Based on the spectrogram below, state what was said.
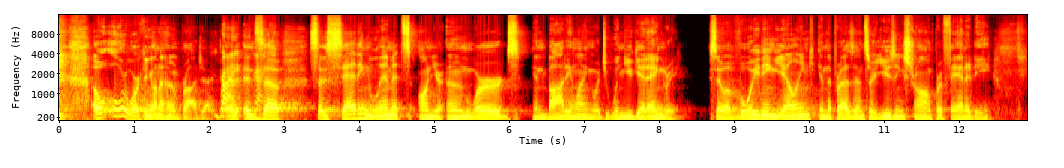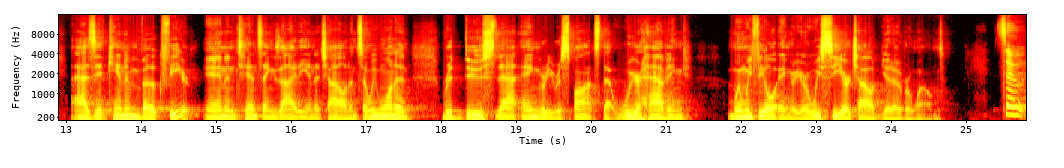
or working on a home project. Right. And, and right. so, so setting limits on your own words and body language when you get angry. So avoiding yelling in the presence or using strong profanity as it can invoke fear and intense anxiety in a child. And so we want to reduce that angry response that we're having when we feel angry or we see our child get overwhelmed. So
